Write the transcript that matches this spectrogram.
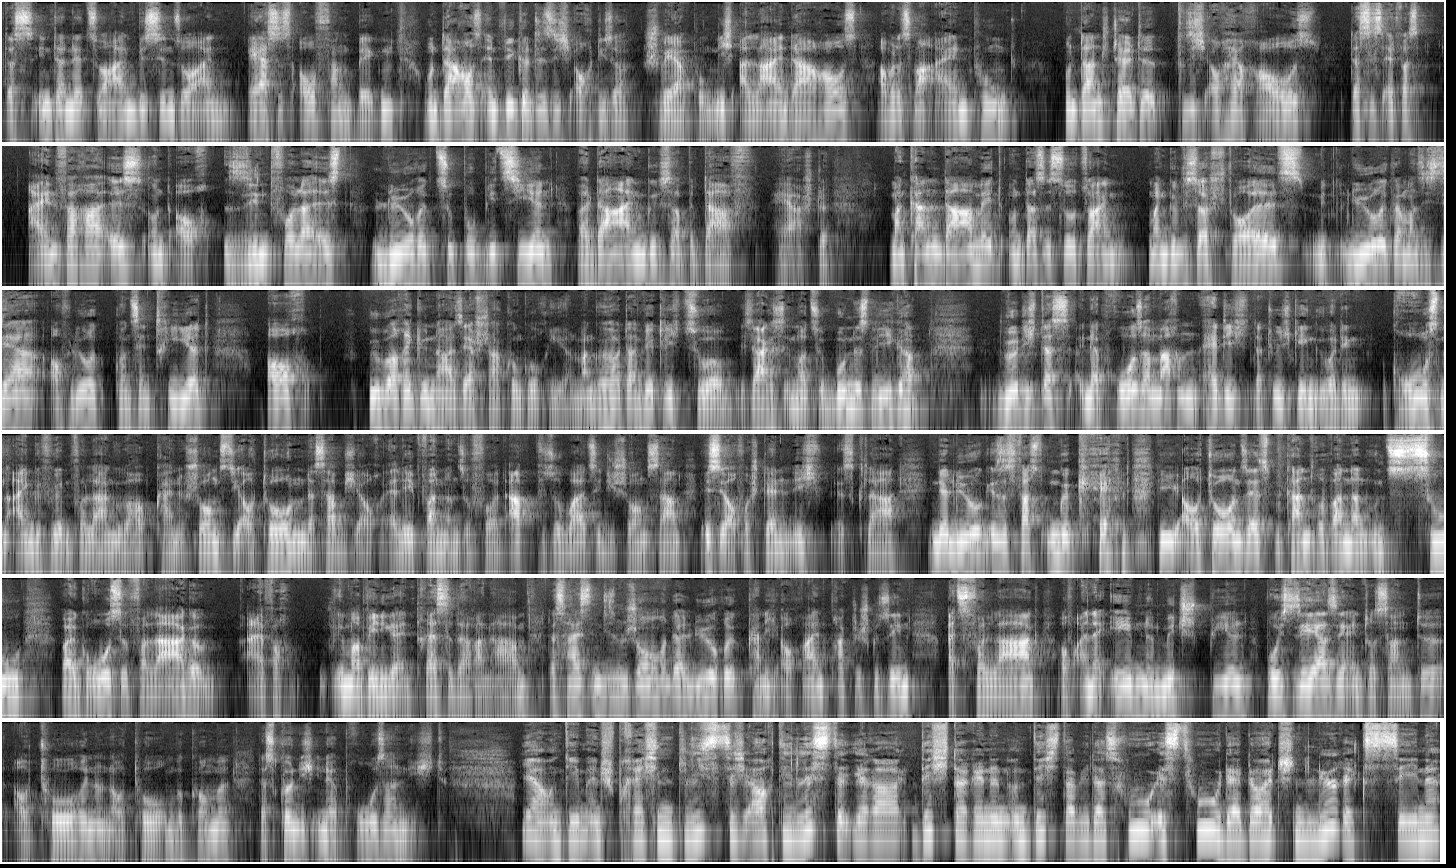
das Internet so ein bisschen so ein erstes Auffangbecken. Und daraus entwickelte sich auch dieser Schwerpunkt. Nicht allein daraus, aber das war ein Punkt. Und dann stellte sich auch heraus, dass es etwas einfacher ist und auch sinnvoller ist, Lyrik zu publizieren, weil da ein gewisser Bedarf herrschte. Man kann damit, und das ist sozusagen mein gewisser Stolz, mit Lyrik, wenn man sich sehr auf Lyrik konzentriert, auch überregional sehr stark konkurrieren. Man gehört dann wirklich zur, ich sage es immer, zur Bundesliga. Würde ich das in der Prosa machen, hätte ich natürlich gegenüber den großen eingeführten Verlagen überhaupt keine Chance. Die Autoren, und das habe ich auch erlebt, wandern sofort ab, sobald sie die Chance haben. Ist ja auch verständlich, ist klar. In der Lyrik ist es fast umgekehrt. Die Autoren, selbst bekanntere, wandern uns zu, weil große Verlage einfach immer weniger Interesse daran haben. Das heißt, in diesem Genre der Lyrik kann ich auch rein praktisch gesehen als Verlag auf einer Ebene mitspielen, wo ich sehr, sehr interessante Autorinnen und Autoren bekomme. Das könnte ich in der Prosa nicht. Ja, und dementsprechend liest sich auch die Liste ihrer Dichterinnen und Dichter wie das Who ist Who der deutschen Lyrikszene.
